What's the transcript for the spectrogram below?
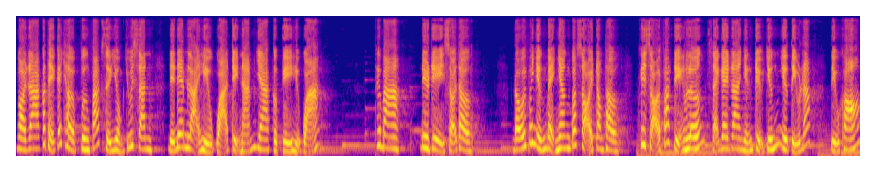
Ngoài ra có thể kết hợp phương pháp sử dụng chuối xanh để đem lại hiệu quả trị nám da cực kỳ hiệu quả. Thứ ba, điều trị sỏi thận. Đối với những bệnh nhân có sỏi trong thận, khi sỏi phát triển lớn sẽ gây ra những triệu chứng như tiểu rắc, tiểu khó,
